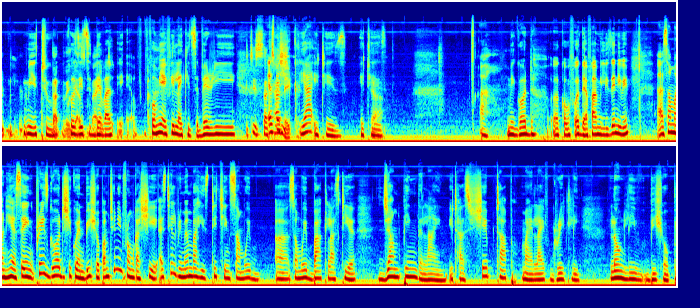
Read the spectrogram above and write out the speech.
Me too. Because it's deva- For me, I feel like it's a very. it is satanic. Yeah, it is. It is. Yeah. Ah, may God uh, comfort their families. Anyway, uh, someone here saying, "Praise God, Shiko and Bishop." I'm tuning from Gachie. I still remember his teaching some way, uh, some way back last year. Jumping the line. It has shaped up my life greatly. Long live Bishop.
